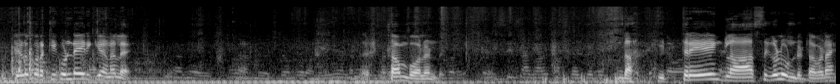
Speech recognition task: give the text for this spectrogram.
കുട്ടികൾ പിറക്കിക്കൊണ്ടേ ഇരിക്കുകയാണല്ലേ ഇഷ്ടം പോലെ ഉണ്ട്. എന്താ ഇത്രയും ഗ്ലാസ്സുകളും ഉണ്ട് കേട്ടോ അവിടെ.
